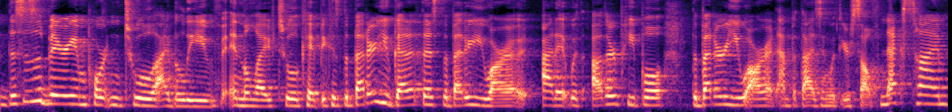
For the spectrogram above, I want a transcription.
this is a very important tool I believe in the life toolkit because the better you get at this, the better you are at it with other people, the better you are at empathizing with yourself next time,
